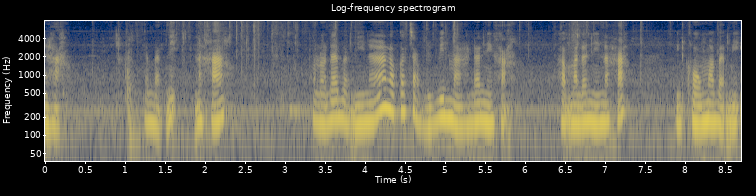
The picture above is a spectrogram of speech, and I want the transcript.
นะคะได้แบบนี้นะคะพอเราได้แบบนี้นะเราก็จับริบบิ้นมาด้านนี้ค่ะ พับมาด้านนี้นะคะปิดโค้งมาแบบนี้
